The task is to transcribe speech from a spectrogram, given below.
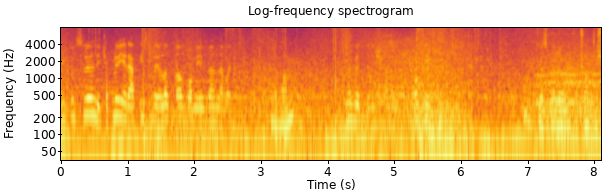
Ki tudsz lőni? Csak lőjél rá pisztoly alatt abba, ami benne vagy. Hol van? Mögötted is van. Oké. Okay. Közben lőnek a csont is.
